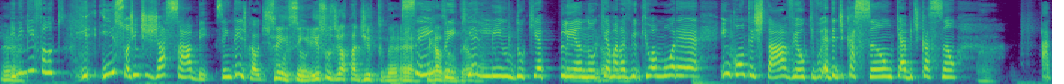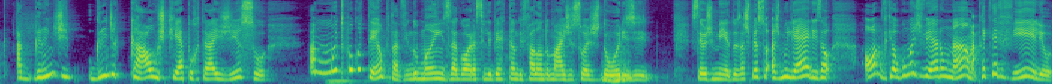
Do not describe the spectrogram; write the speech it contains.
É, é. E ninguém falou que. Isso a gente já sabe. Você entende qual é o discurso? Sim, sim, isso já tá dito, né? É, Sempre razão, que é lindo, que é pleno, É, que é maravilhoso, que o amor é incontestável, que é dedicação, que é abdicação. A, a grande, o grande caos que é por trás disso, há muito pouco tempo tá vindo mães agora se libertando e falando mais de suas dores Uhum. e seus medos. As pessoas, as mulheres, óbvio que algumas vieram, não, mas por que, que teve filho?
